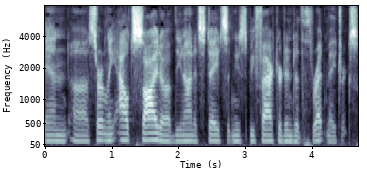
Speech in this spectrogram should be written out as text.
and uh, certainly outside of the United States that needs to be factored into the threat matrix.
